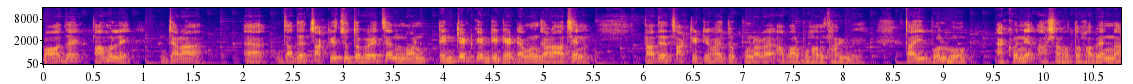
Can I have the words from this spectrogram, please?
পাওয়া যায়, তাহলে যারা যাদের চাকরিচ্যুত হয়েছেন নন টেন্টেড ক্যান্ডিডেট এমন যারা আছেন, তাদের চাকরিটি হয়তো পুনরায় আবার বহাল থাকবে। তাই বলব, এখনই আশাহত হবেন না,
